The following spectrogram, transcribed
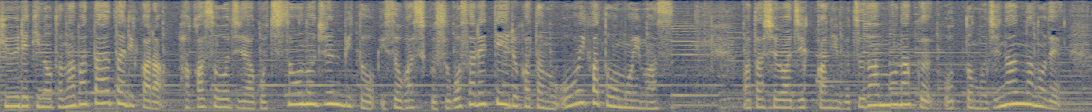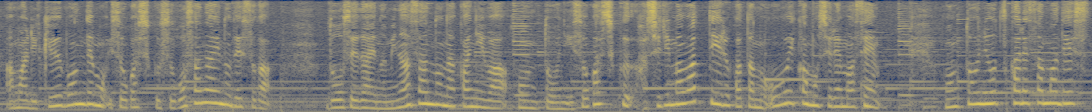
旧暦の七夕あたりから墓掃除やご馳走の準備と忙しく過ごされている方も多いかと思います。私は実家に仏壇もなく夫も次男なのであまり旧盆でも忙しく過ごさないのですが同世代の皆さんの中には本当に忙しく走り回っている方も多いかもしれません。本当にお疲れ様です。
